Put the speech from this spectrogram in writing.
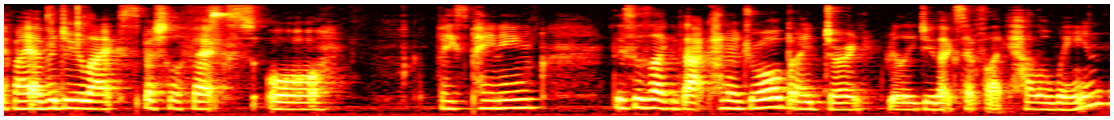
If I ever do like special effects or face painting, this is like that kind of drawer, but I don't really do that except for like Halloween.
